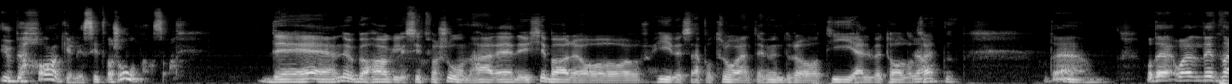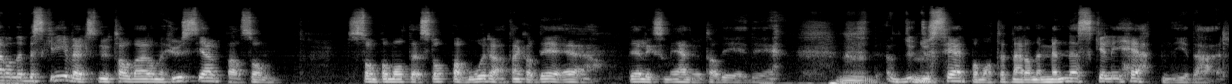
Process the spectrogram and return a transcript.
ubehagelig situasjon, altså. Det er en ubehagelig situasjon. Her er det ikke bare å hive seg på tråden til 110, 11, 12 og 13. Ja. Det, og, det, og litt den beskrivelsen ut av den hushjelpa som, som, på en måte stoppa mora, jeg tenker at det er, det er liksom en ut av de, de mm. du, du, ser på en måte den menneskeligheten i det her.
